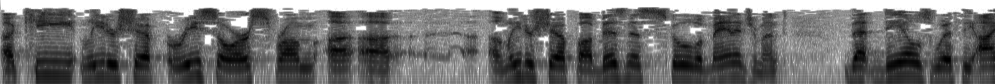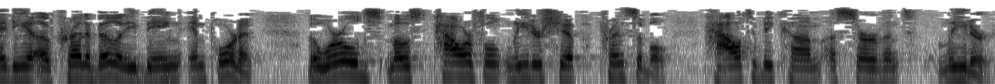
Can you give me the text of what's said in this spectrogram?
a key leadership resource from a, a, a leadership a business school of management that deals with the idea of credibility being important. The world's most powerful leadership principle, how to become a servant leader.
